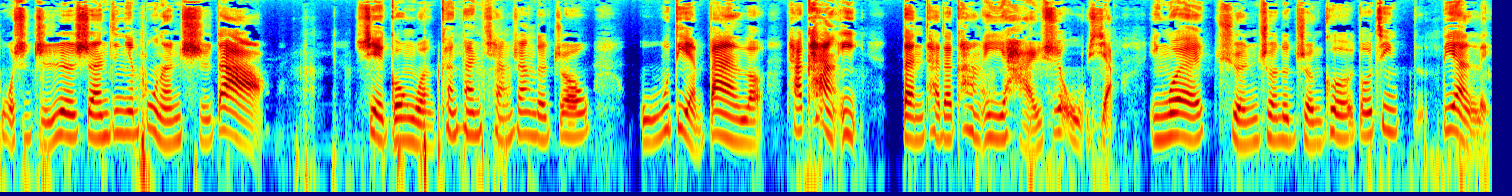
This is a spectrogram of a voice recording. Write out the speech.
我是值日生，今天不能迟到。”谢公文看看墙上的钟，五点半了。他抗议，但他的抗议还是无效。因为全车的乘客都进店里，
